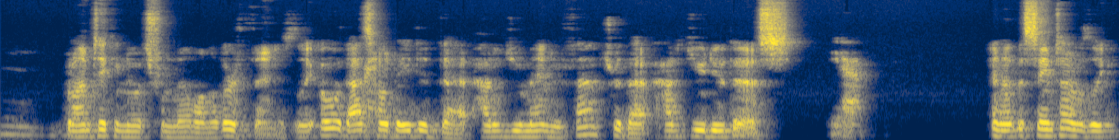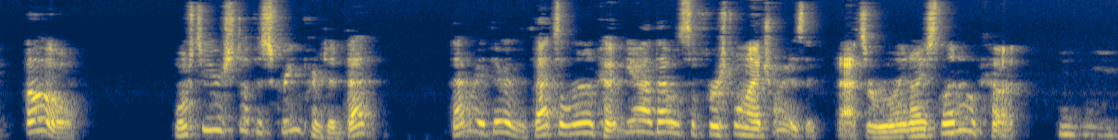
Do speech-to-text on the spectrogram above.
Mm-hmm. But I'm taking notes from them on other things. Like, oh, that's how they did that. How did you manufacture that? How did you do this? Yeah. And at the same time, I was like, oh, most of your stuff is screen printed. That that right there, that's a lino cut. Yeah, that was the first one I tried. Is like that's a really nice lino cut. Mm-hmm.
